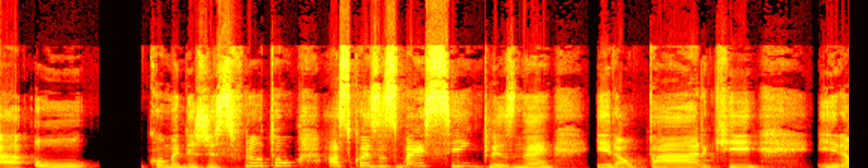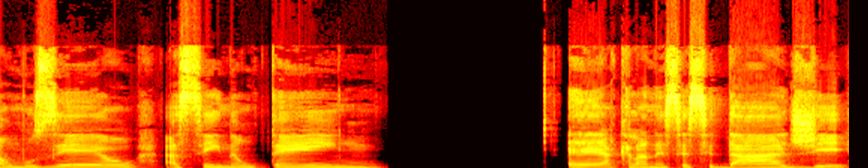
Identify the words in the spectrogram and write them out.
a, o, como eles desfrutam as coisas mais simples, né? Ir ao parque, ir ao museu, assim, não tem é, aquela necessidade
